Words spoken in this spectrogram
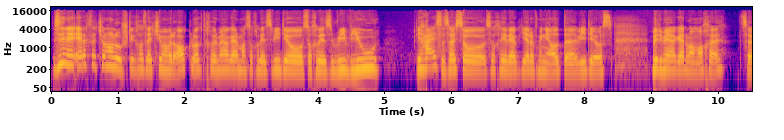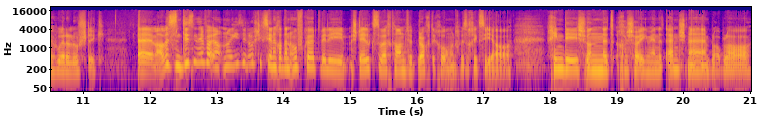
es ist ehrlich gesagt schon noch lustig. Ich habe das letzte Mal wieder angeschaut. Ich würde mega gerne mal so ein, ein Video, so ein, ein Review, wie heisst es, weißt, so, so ein reagieren auf meine alten Videos. Würde ich mega gerne mal machen. Das wäre lustig. Ähm, aber es sind, die sind einfach noch easy lustig gewesen. Ich habe dann aufgehört, weil ich Stelle gesucht habe für Praktikum und ich war so ein bisschen, ja, kindisch und nicht, kannst schon irgendwie nicht ernst nehmen, bla bla.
